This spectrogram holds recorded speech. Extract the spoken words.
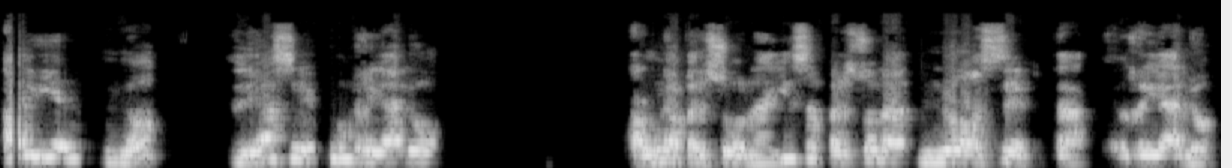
alguien no le hace un regalo a una persona y esa persona no acepta el regalo,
